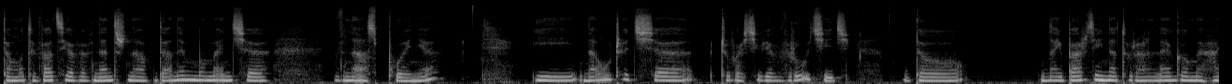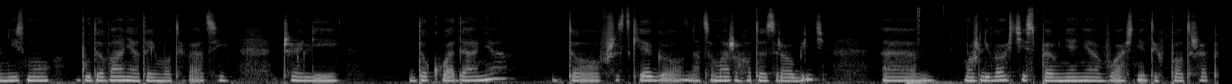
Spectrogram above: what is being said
ta motywacja wewnętrzna w danym momencie w nas płynie i nauczyć się, czy właściwie wrócić do najbardziej naturalnego mechanizmu budowania tej motywacji, czyli dokładania do wszystkiego, na co masz ochotę zrobić, możliwości spełnienia właśnie tych potrzeb.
